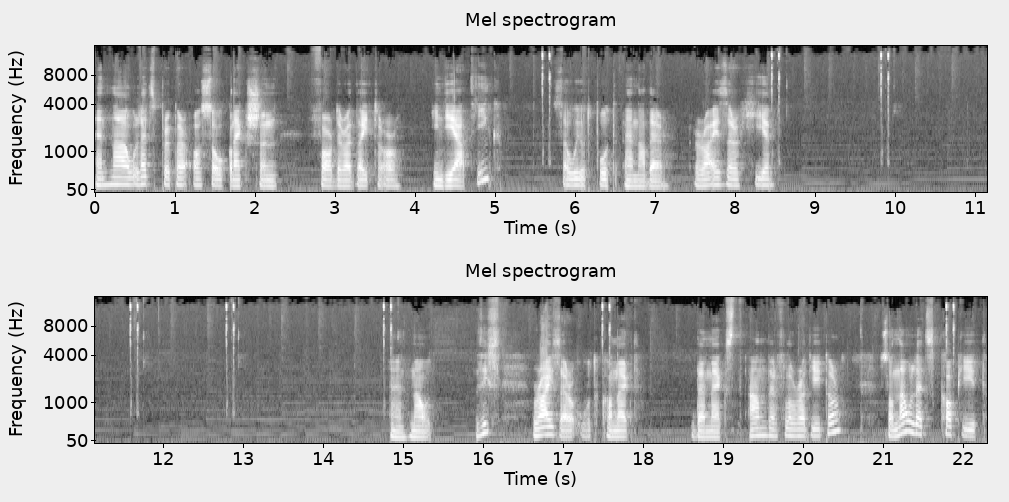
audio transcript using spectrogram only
and now let's prepare also connection for the radiator in the attic. So we would put another riser here. And now this riser would connect the next underfloor radiator. So now let's copy it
